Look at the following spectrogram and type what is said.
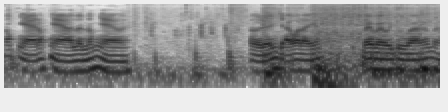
Nóc nhà, nóc nhà, lên nóc nhà rồi. Ừ để anh chạy qua đây á. Bay bay chui qua đó nè.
